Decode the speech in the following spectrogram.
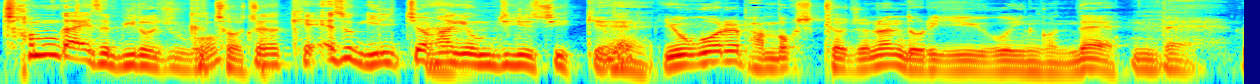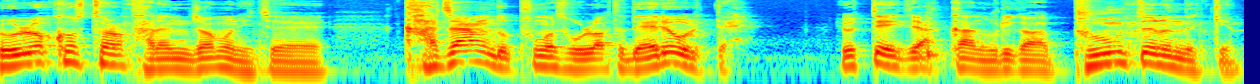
첨가해서 밀어주고 그쵸. 그래서 계속 일정하게 움직일 수 있게. 네. 요거를 반복시켜주는 놀이기구인 건데 네. 롤러코스터랑 다른 점은 이제 가장 높은 곳에 올라갔다 내려올 때 요때 이제 약간 우리가 붕 뜨는 느낌.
